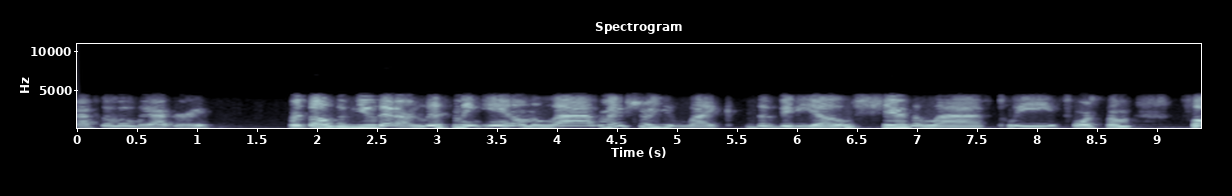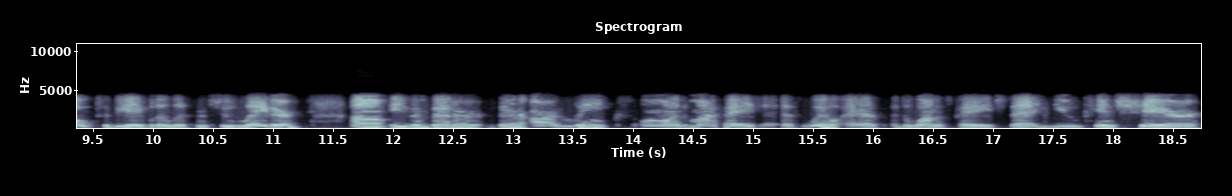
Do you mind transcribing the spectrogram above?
Absolutely, I agree. For those of you that are listening in on the live, make sure you like the video, share the live, please, for some folk to be able to listen to later. Um, even better, there are links on my page as well as DaWanna's page that you can share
